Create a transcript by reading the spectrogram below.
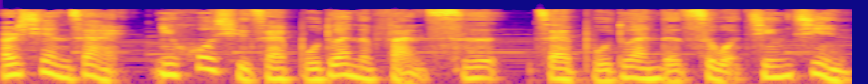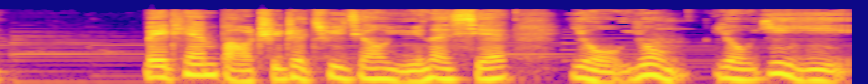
而现在，你或许在不断的反思，在不断的自我精进，每天保持着聚焦于那些有用、有意义、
